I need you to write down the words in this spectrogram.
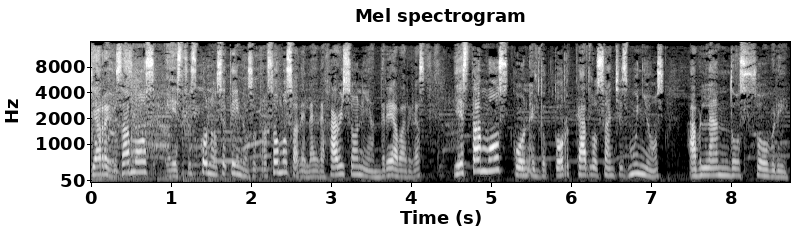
Ya regresamos. Esto es Conócete y nosotros somos Adelaida Harrison y Andrea Vargas. Y estamos con el doctor Carlos Sánchez Muñoz hablando sobre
